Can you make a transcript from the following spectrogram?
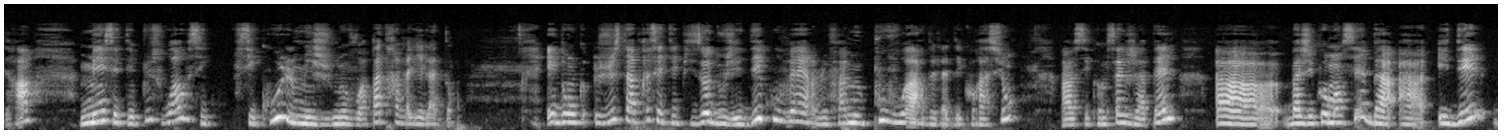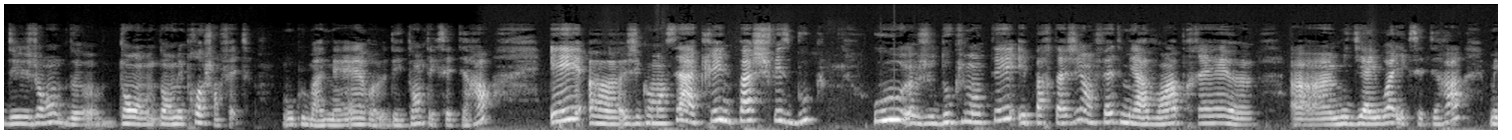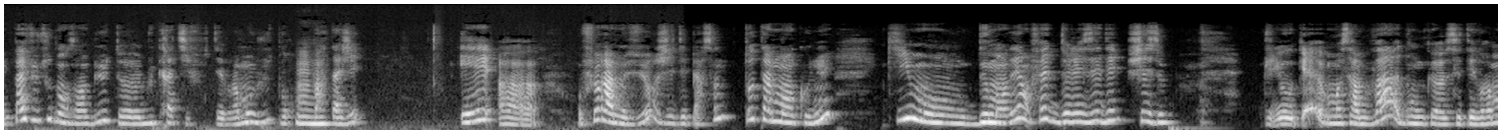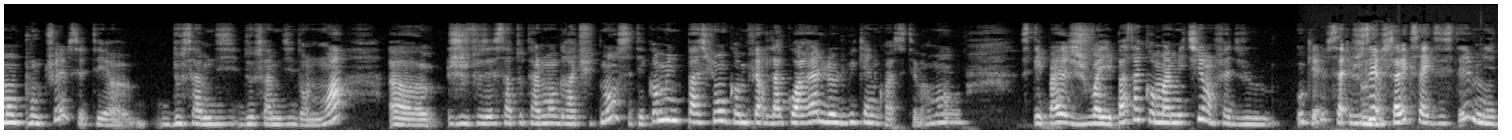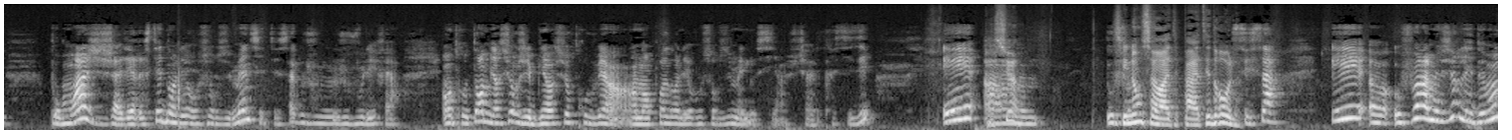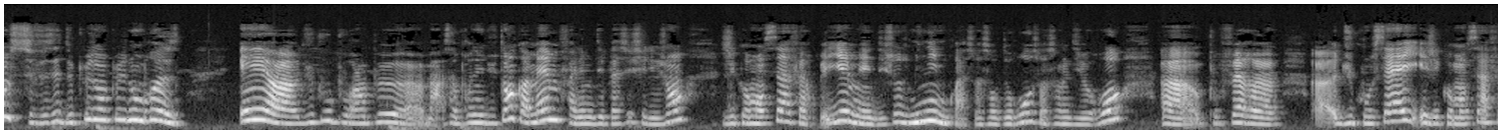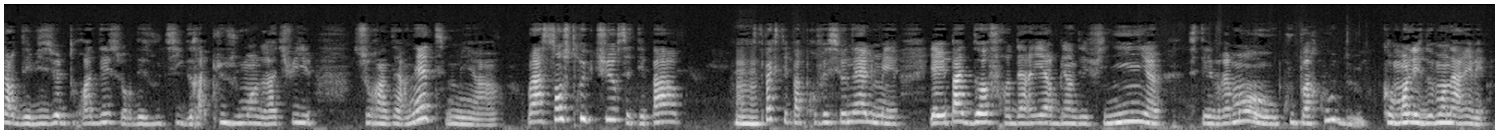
Mais c'était plus waouh, c'est, cool, mais je me vois pas travailler là-dedans. Et donc, juste après cet épisode où j'ai découvert le fameux pouvoir de la décoration, c'est comme ça que je l'appelle, bah, j'ai commencé bah, à aider des gens de, dans, dans mes proches en fait donc ma mère, euh, des tantes, etc. Et euh, j'ai commencé à créer une page Facebook où euh, je documentais et partageais en fait mes avant-après, euh, mes DIY, etc. Mais pas du tout dans un but lucratif. C'était vraiment juste pour mhm. partager. Et au fur et à mesure, j'ai des personnes totalement inconnues qui m'ont demandé en fait de les aider chez eux. J'ai dit ok, moi ça me va. Donc euh, c'était vraiment ponctuel, c'était euh, deux samedis, deux samedis dans le mois. Euh, je faisais ça totalement gratuitement. C'était comme une passion, comme faire de l'aquarelle le week-end quoi. C'était vraiment, c'était pas, je voyais pas ça comme un métier en fait. Je, ok, ça, je, sais, mhm. je savais que ça existait, mais pour moi j'allais rester dans les ressources humaines. C'était ça que je, je voulais faire. Entre temps, bien sûr, j'ai bien sûr trouvé un, emploi dans les ressources humaines aussi. Hein, je tiens à le préciser. Et bien sûr Sinon, ça aurait pas été drôle. C'est ça. Et euh, au fur et à mesure, les demandes se faisaient de plus en plus nombreuses. Et euh, du coup, pour un peu, euh, bah, ça prenait du temps quand même, fallait me déplacer chez les gens. J'ai commencé à faire payer, mais des choses minimes, quoi, 60 euros, 70 euros, pour faire du conseil. Et j'ai commencé à faire des visuels 3D sur des outils plus ou moins gratuits sur Internet. Mais voilà, sans structure, c'était pas Mhm. C'est pas que c'était pas professionnel, mais il n'y avait pas d'offre derrière bien définie. C'était vraiment au coup par coup de comment les demandes arrivaient.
